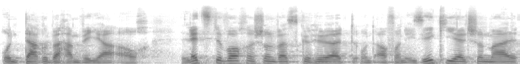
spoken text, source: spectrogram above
Und darüber haben wir ja auch letzte Woche schon was gehört und auch von Ezekiel schon mal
